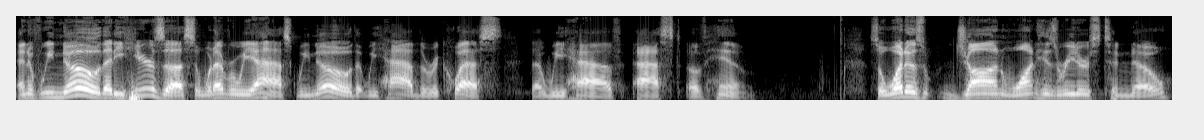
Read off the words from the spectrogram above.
And if we know that he hears us in whatever we ask, we know that we have the requests that we have asked of him. So, what does John want his readers to know?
